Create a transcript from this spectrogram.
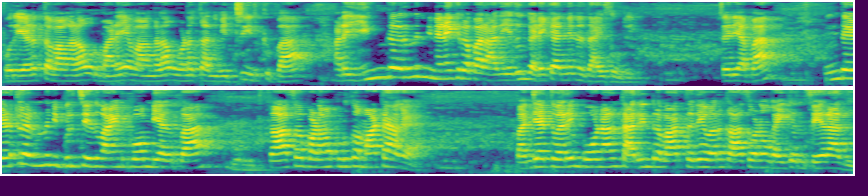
ஒரு இடத்த வாங்கலாம் ஒரு மனையை வாங்கலாம் உனக்கு அது வெற்றி இருக்குப்பா. ஆனால் இங்கேருந்து நீ நினைக்கிற பாரு அது எதுவும் கிடைக்காதுன்னு இந்த தாய் சொல்றி. சரியாப்பா? இந்த இடத்துல இருந்து நீ பிரித்து எதுவும் வாங்கிட்டு போக முடியாதுப்பா. காசோ பணமோ கொடுக்க மாட்டாங்க. பஞ்சாயத்து வரையும் போனாலும் தரின்ற வார்த்தையே வரும் காசு பணம் கைக்கு வந்து சேராது.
